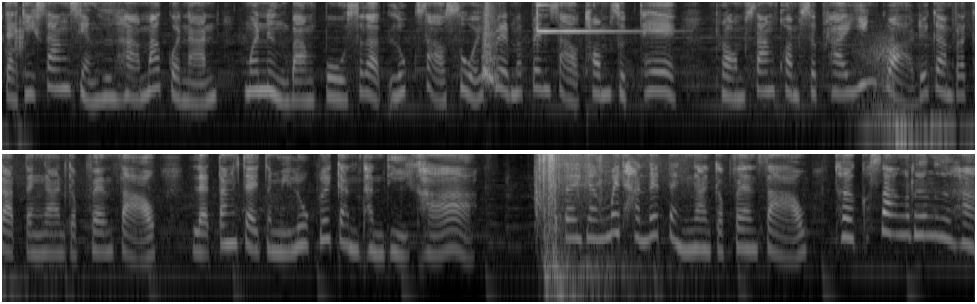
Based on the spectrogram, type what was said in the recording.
แต่ที่สร้างเสียงฮือฮามากกว่านั้น เมื่อหนึ่งบางปูสลัดลุคสาวสวยเปลี่ยนมาเป็นสาวทอมสุดเท่พร้อมสร้างความเซอร์ไพรส์ยิ่งกว่าด้วยการประกาศแต่งงานกับแฟนสาว และตั้งใจจะมีลูกด้วยกันทันทีค่ะ แต่ยังไม่ทันได้แต่งงานกับแฟนสาว เธอก็สร้างเรื่องฮือฮา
